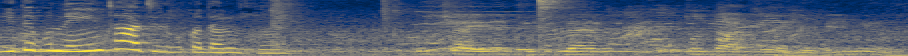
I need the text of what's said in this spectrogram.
İyi de bu neyin tatili bu kadar uzun? 3 ayda çocuklar okul tatiline gidiyor bilmiyor musun?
